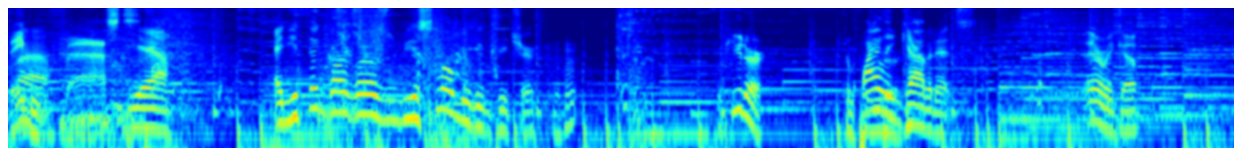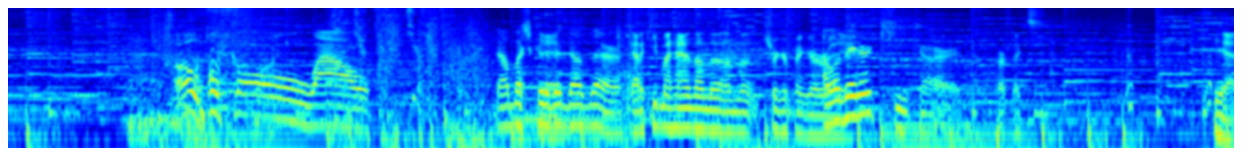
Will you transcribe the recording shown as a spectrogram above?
they Ah. move fast. Yeah. And you think gargoyles would be a slow-moving creature? Computer. Computer. Filing cabinets. There we go. Oh, Oh, oh wow. Not much could have been done there. gotta keep my hand on the on the trigger finger. already. Elevator key card. Perfect. Yeah.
